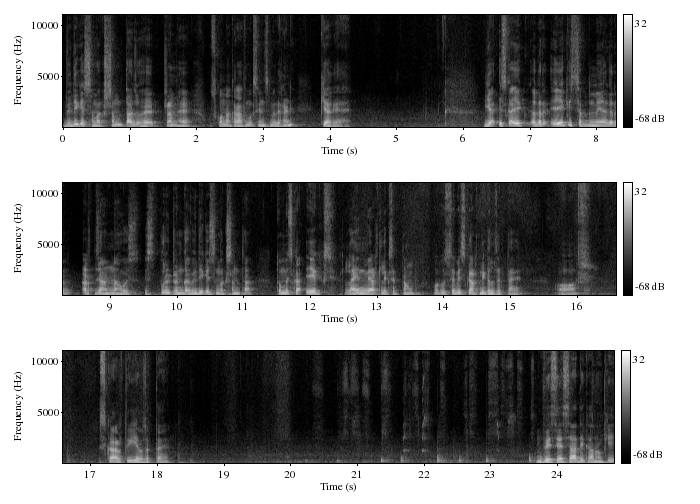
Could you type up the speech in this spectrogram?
विधि के समक्ष क्षमता जो है ट्रम है, उसको नकारात्मक सेंस में ग्रहण किया गया है। या इसका एक, अगर एक ही शब्द में अगर अर्थ जानना हो इस इस पूरे टर्म का, विधि के समक्ष क्षमता तो मैं इसका एक लाइन में अर्थ लिख सकता हूँ और उससे भी इसका अर्थ निकल सकता है। और इसका अर्थ ये हो सकता है। विशेषाधिकारों की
